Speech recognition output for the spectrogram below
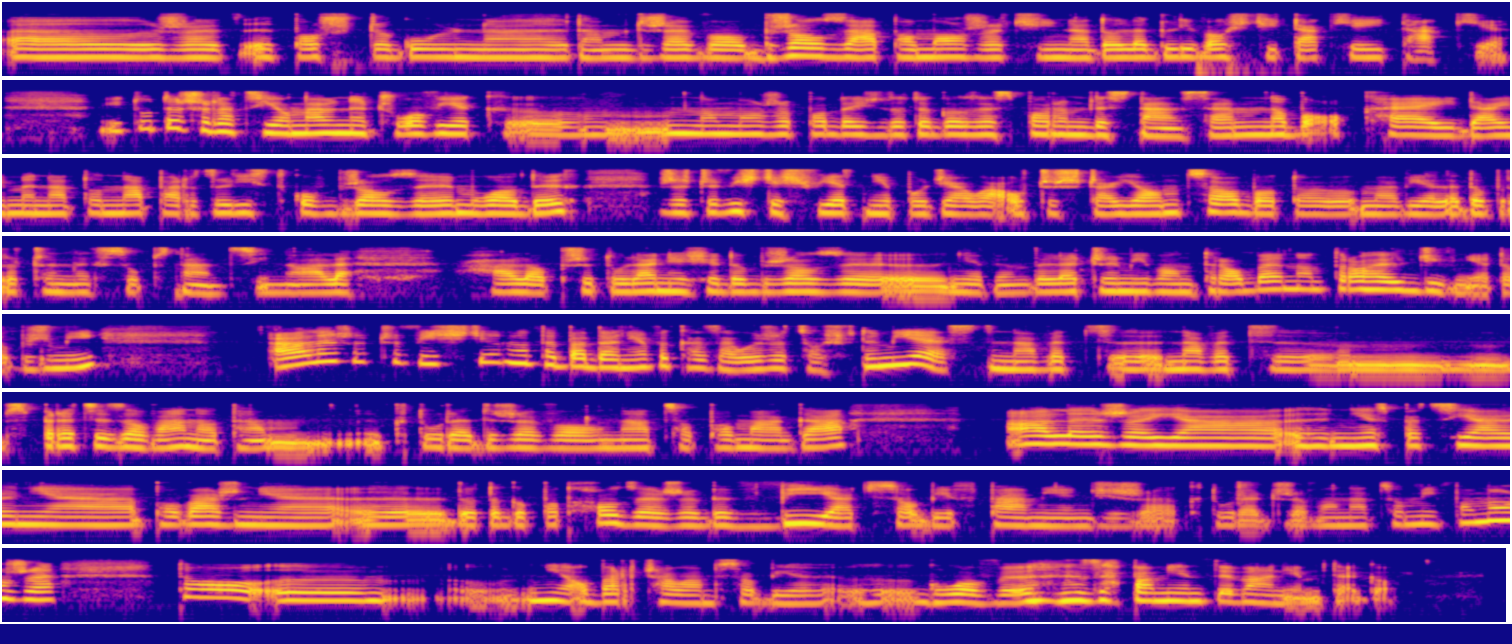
e, że poszczególne tam drzewo brzoza pomoże ci na dolegliwości takie i takie. I tu też racjonalny człowiek no, może podejść do tego ze sporym dystansem, no bo okej, okay, dajmy na to napar z listków brzozy młodych, rzeczywiście świetnie podziała oczyszczająco, bo to ma wiele dobroczynnych substancji, no ale halo, przytulanie się do brzozy, nie wiem, wyleczy mi wątrobę, no trochę dziwnie to brzmi, ale rzeczywiście no, te badania wykazały, że coś w tym jest. Nawet, nawet sprecyzowano tam, które drzewo na co pomaga ale że ja y, niespecjalnie poważnie y, do tego podchodzę, żeby wbijać sobie w pamięć, że które drzewo na co mi pomoże, to y, nie obarczałam sobie głowy zapamiętywaniem tego.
